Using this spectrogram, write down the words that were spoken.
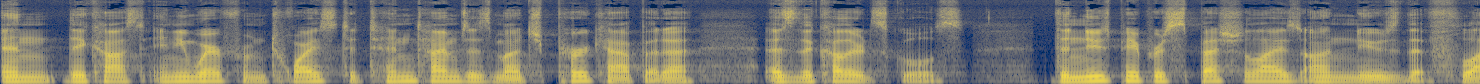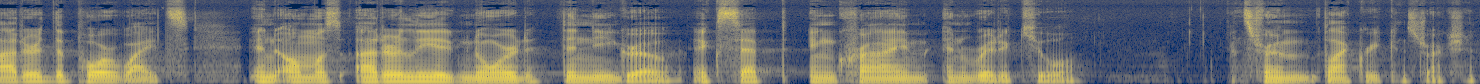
and they cost anywhere from twice to ten times as much per capita as the colored schools. The newspapers specialized on news that flattered the poor whites and almost utterly ignored the Negro, except in crime and ridicule. It's from Black Reconstruction.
